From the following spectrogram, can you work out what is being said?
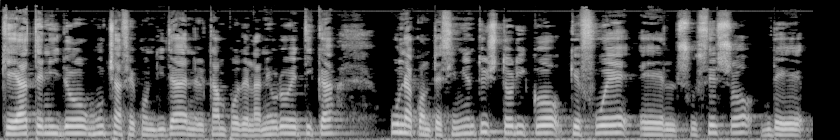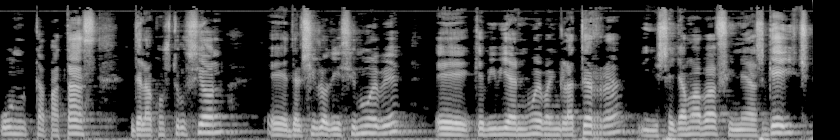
que ha tenido mucha fecundidad en el campo de la neuroética, un acontecimiento histórico que fue el suceso de un capataz de la construcción eh, del siglo XIX eh, que vivía en Nueva Inglaterra y se llamaba Phineas Gage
